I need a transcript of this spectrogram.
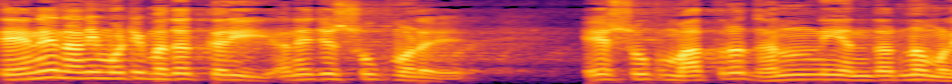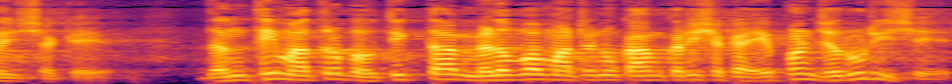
તેને નાની મોટી મદદ કરી અને જે સુખ મળે, એ સુખ માત્ર ધનની અંદર ન મળી શકે. ધનથી માત્ર ભૌતિકતા મેળવવા માટેનું કામ કરી શકાય, એ પણ જરૂરી છે.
